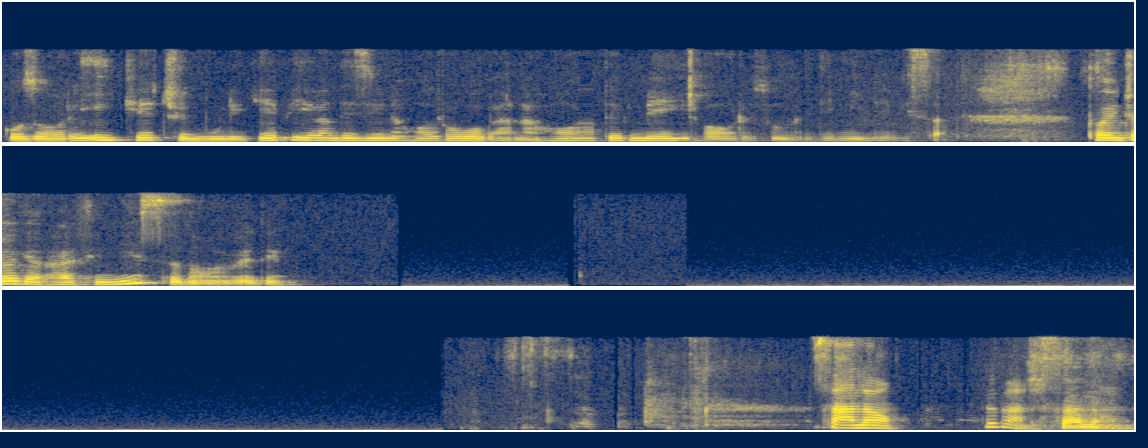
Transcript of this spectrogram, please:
گزاره ای که چگونگی پیوند زیرنهاد را با برنهاد میل و آرزومندی می نویسد تا اینجا اگر حرفی نیست ادامه بدیم سلام. ببخشید. سلام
